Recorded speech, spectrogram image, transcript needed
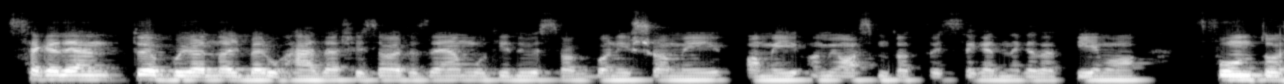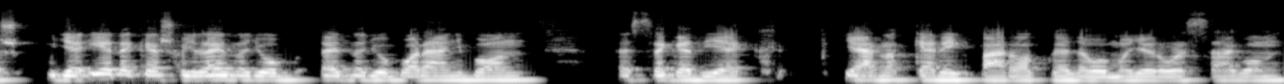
Szegeden több olyan nagy beruházás is zajlott az elmúlt időszakban is, ami, ami, ami azt mutatta, hogy Szegednek ez a téma fontos. Ugye érdekes, hogy legnagyobb, legnagyobb arányban szegediek járnak kerékpárral például Magyarországon.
